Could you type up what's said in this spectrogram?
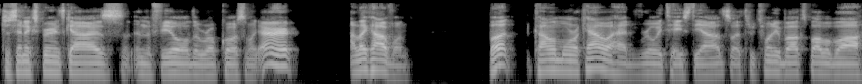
just inexperienced guys in the field that were up close. I'm like, all right, I like Hovland. But Collin Morikawa had really tasty odds, so I threw 20 bucks, blah, blah, blah.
